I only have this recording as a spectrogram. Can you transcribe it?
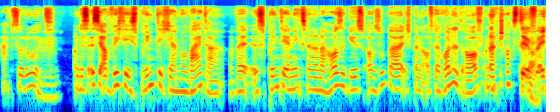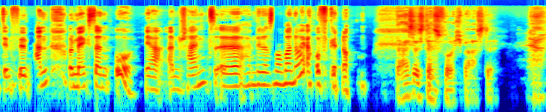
Absolut. Mhm. Und es ist ja auch wichtig, es bringt dich ja nur weiter, weil es bringt dir ja nichts, wenn du nach Hause gehst, oh super, ich bin auf der Rolle drauf und dann schaust du genau. dir vielleicht den Film an und merkst dann, oh, ja, anscheinend äh, haben die das nochmal neu aufgenommen. Das ist das Furchtbarste. Ja.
